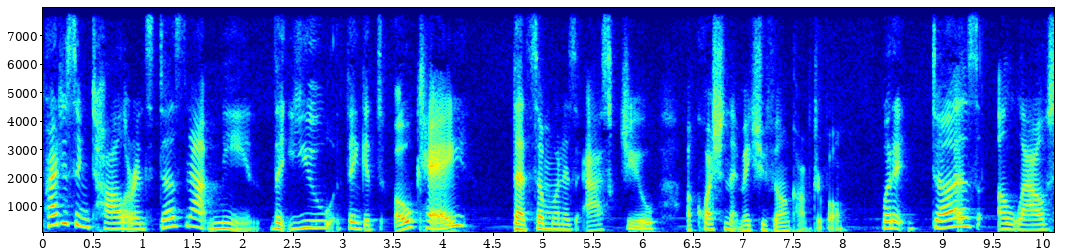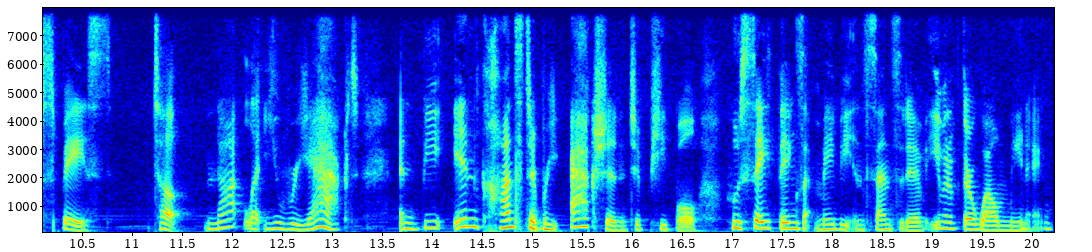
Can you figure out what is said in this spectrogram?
Practicing tolerance does not mean that you think it's okay that someone has asked you a question that makes you feel uncomfortable, but it does allow space to not let you react and be in constant reaction to people who say things that may be insensitive, even if they're well meaning.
